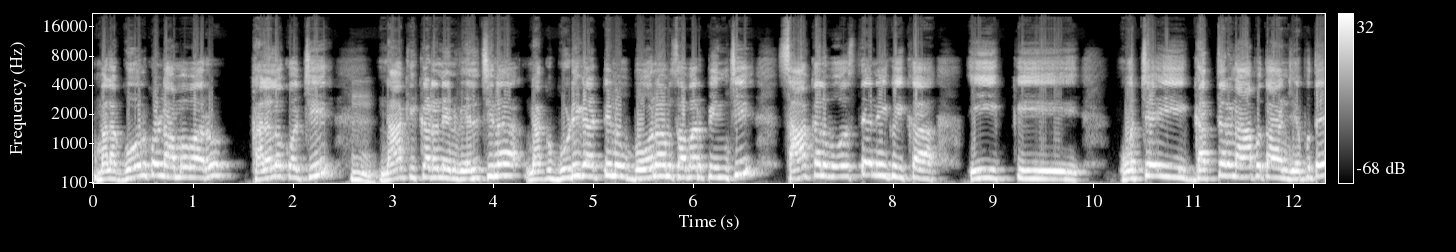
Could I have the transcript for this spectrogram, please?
మన గోల్కొండ అమ్మవారు కలలోకి వచ్చి నాకు ఇక్కడ నేను వెలిచిన నాకు గుడి కట్టి నువ్వు బోనం సమర్పించి సాకలు పోస్తే నీకు ఇక ఈ వచ్చే ఈ గత్తెరను ఆపుతా అని చెబితే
